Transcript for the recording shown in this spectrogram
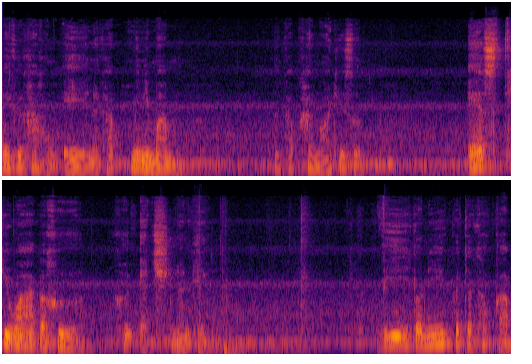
นี่คือค่าของ a นะครับ มินิมัม นะครับค่าน้อยที่สุด s ที่ว่าก็คือคือ h นั่นเอง v ตัวนี้ก็จะเท่ากับ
